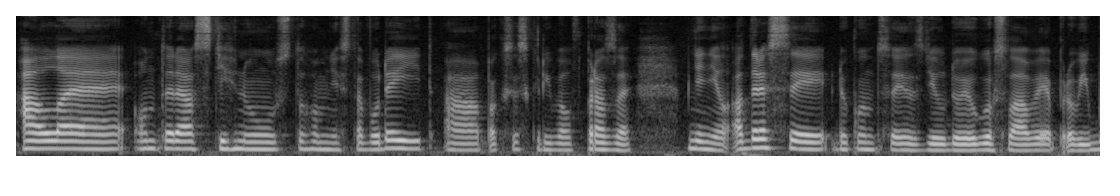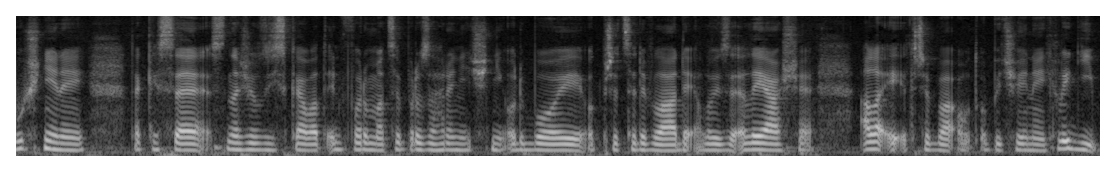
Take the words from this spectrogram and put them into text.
ale on teda stihnul z toho města odejít a pak se skrýval v Praze. Měnil adresy, dokonce jezdil do Jugoslávie pro výbušniny, taky se snažil získávat informace pro zahraniční odboj od předsedy vlády Aloise Eliáše, ale i třeba od obyčejných obyčejných lidí.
